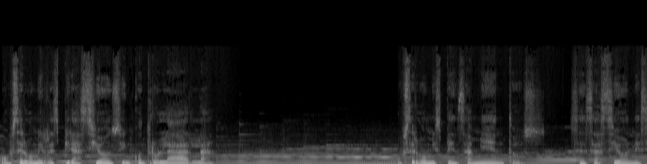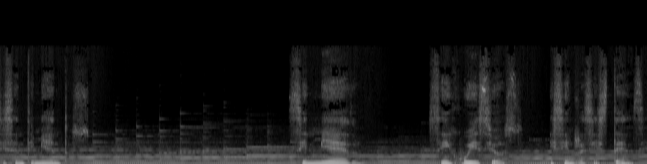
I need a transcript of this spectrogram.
Observo mi respiración sin controlarla. Observo mis pensamientos, sensaciones y sentimientos sin miedo, sin juicios y sin resistencia.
